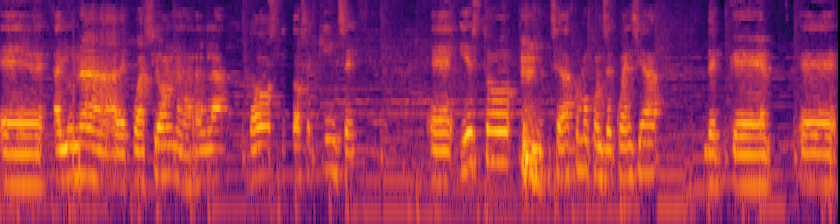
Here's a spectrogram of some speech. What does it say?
hay una adecuación a la regla 2, 1215 eh, y esto se da como consecuencia de que eh, eh,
